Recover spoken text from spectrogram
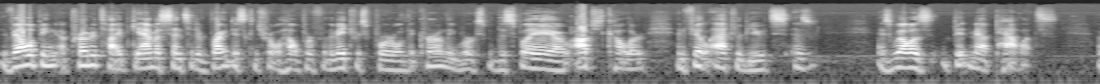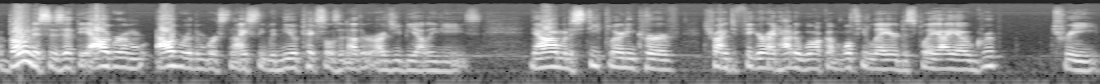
developing a prototype gamma sensitive brightness control helper for the matrix portal that currently works with display.io object color and fill attributes as, as well as bitmap palettes. A bonus is that the algorithm, algorithm works nicely with NeoPixels and other RGB LEDs. Now I'm on a steep learning curve trying to figure out how to walk a multi-layer display.io group tree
